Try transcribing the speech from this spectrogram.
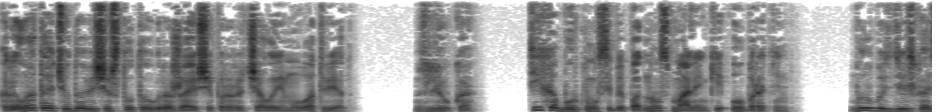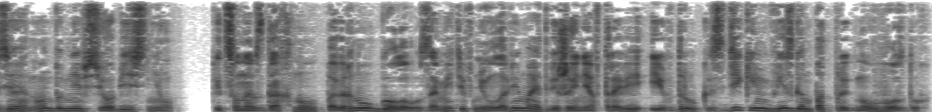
Крылатое чудовище что-то угрожающе прорычало ему в ответ. «Злюка!» Тихо буркнул себе под нос маленький оборотень. Был бы здесь хозяин, он бы мне все объяснил. Кицуне вздохнул, повернул голову, заметив неуловимое движение в траве и вдруг с диким визгом подпрыгнул в воздух.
